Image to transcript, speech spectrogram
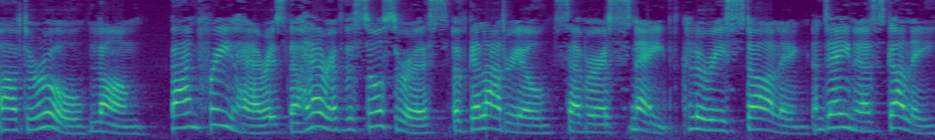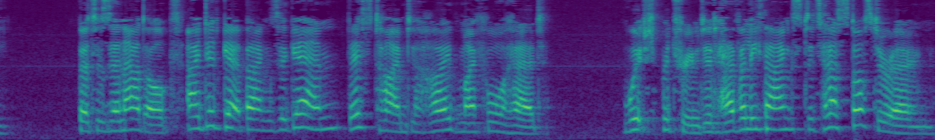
After all, long, bang-free hair is the hair of the sorceress, of Galadriel, Severus Snape, Clarice Starling, and Dana Scully. But as an adult, I did get bangs again, this time to hide my forehead which protruded heavily thanks to testosterone.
